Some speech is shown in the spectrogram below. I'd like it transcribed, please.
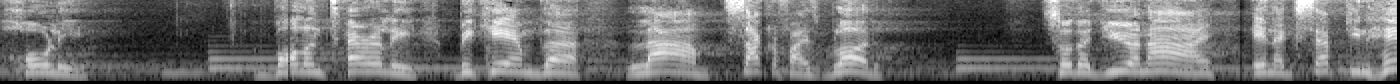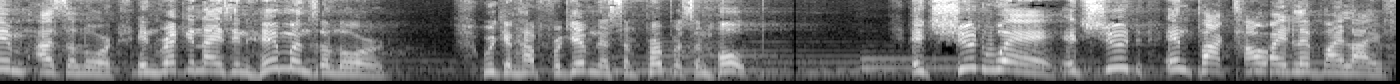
holy, voluntarily became the lamb, sacrifice, blood so that you and I, in accepting Him as the Lord, in recognizing Him as the Lord, we can have forgiveness and purpose and hope. It should weigh, it should impact how I live my life.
